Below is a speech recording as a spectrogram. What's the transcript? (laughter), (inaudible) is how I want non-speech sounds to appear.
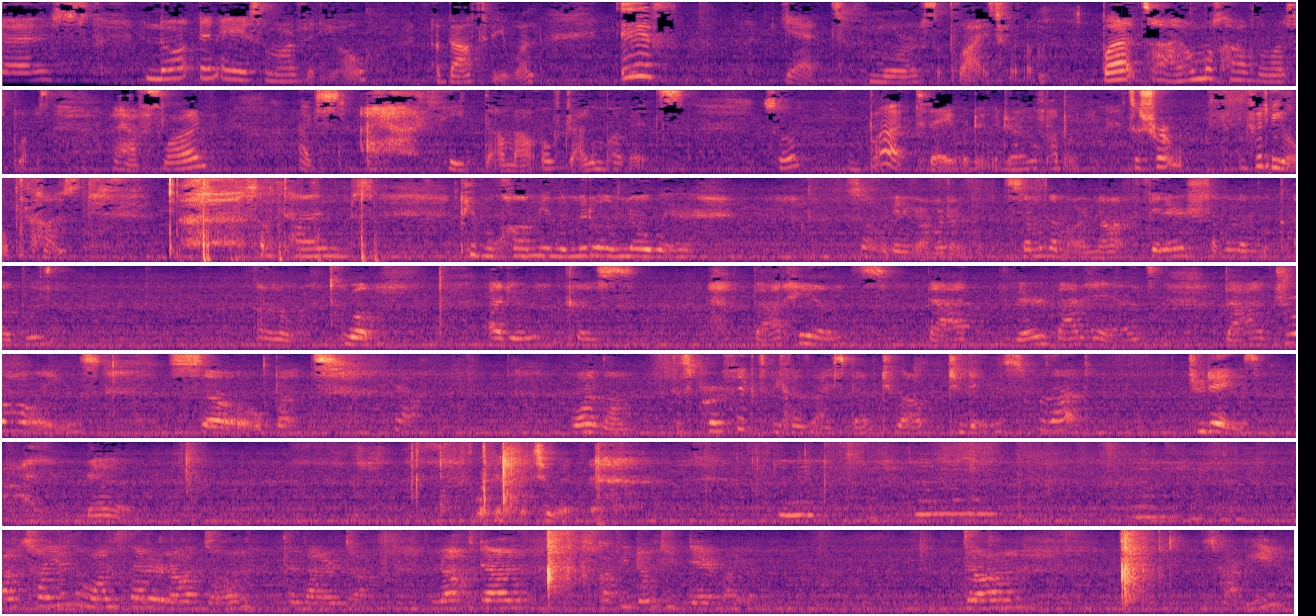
guys, not an ASMR video, about to be one, if get more supplies for them. But I almost have the right supplies. I have slime, I just, I hate the amount of dragon puppets. So, but today we're doing a dragon puppet. It's a short video because sometimes people call me in the middle of nowhere. So we're gonna grab our dragon puppets. Some of them are not finished, some of them look ugly. I don't know. Well, I do because I have bad hands, bad, very bad hands, bad drawings. So, but yeah, one of them is perfect because I spent two out two days for that. Two days. I know. We're gonna get to it. I'll tell you the ones that are not done and that are done. Not done. Scrappy, don't you dare bite it. Done. Scrappy.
